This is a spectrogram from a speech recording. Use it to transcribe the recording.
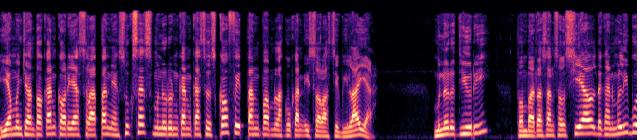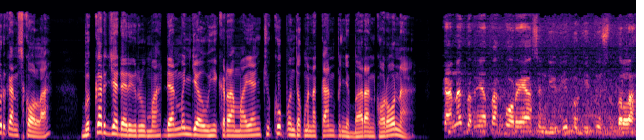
Ia mencontohkan Korea Selatan yang sukses menurunkan kasus COVID tanpa melakukan isolasi wilayah. Menurut Yuri, pembatasan sosial dengan meliburkan sekolah bekerja dari rumah dan menjauhi keramaian cukup untuk menekan penyebaran corona. Karena ternyata Korea sendiri begitu setelah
